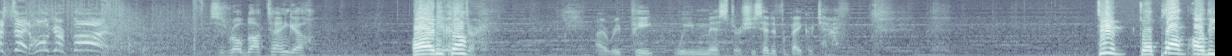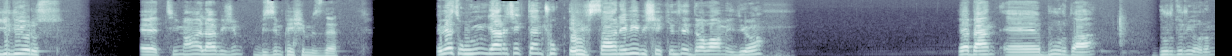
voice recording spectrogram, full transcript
I said hold your fire! This is Roadblock Tango. Harika. I repeat, we missed her. She's headed for Bakertown. Tim toplan hadi gidiyoruz. Evet Tim hala bizim bizim peşimizde. Evet oyun gerçekten çok efsanevi bir şekilde devam ediyor. Ve ben eee, burada durduruyorum.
